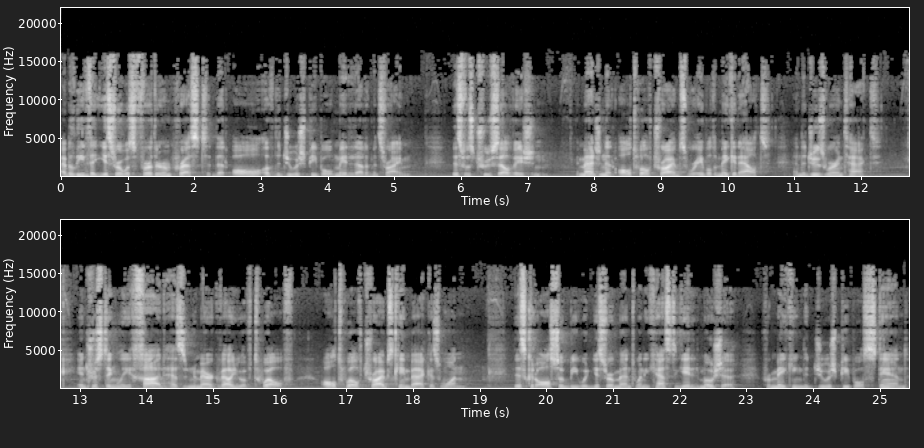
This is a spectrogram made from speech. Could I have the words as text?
I believe that Yisro was further impressed that all of the Jewish people made it out of Mitzrayim. This was true salvation. Imagine that all 12 tribes were able to make it out and the Jews were intact. Interestingly, Chad has a numeric value of 12. All 12 tribes came back as one. This could also be what Yisro meant when he castigated Moshe for making the Jewish people stand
